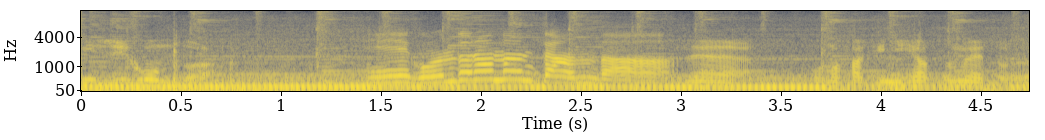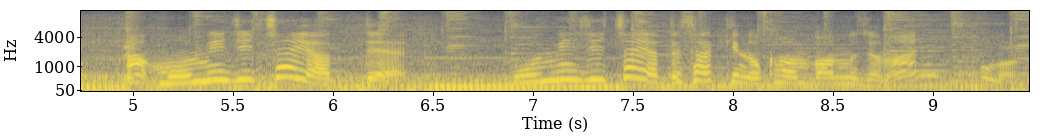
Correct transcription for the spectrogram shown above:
みじゴンドラ。ねえー、ゴンドラなんてあんだ。え。この先 200m あもみじ茶屋ってもみじ茶屋ってさっきの看板のじゃない？そうだね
